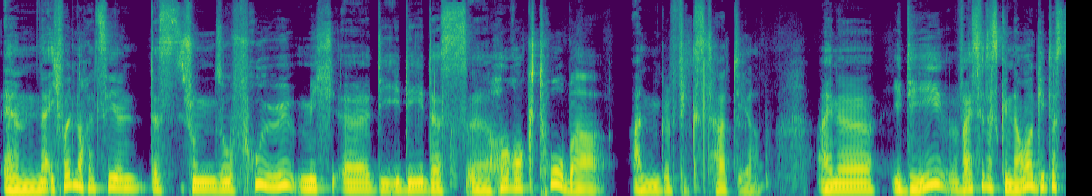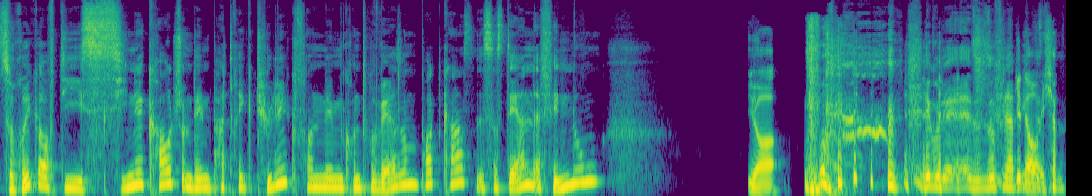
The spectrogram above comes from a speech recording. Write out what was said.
Ähm, na, ich wollte noch erzählen, dass schon so früh mich äh, die Idee des äh, Horror-Oktober angefixt hat. Ja. Eine Idee, weißt du das genauer? Geht das zurück auf die Cine Couch und den Patrick Tülig von dem Kontroversum Podcast? Ist das deren Erfindung? Ja, ja gut, also so viel hab genau, ich, ich habe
